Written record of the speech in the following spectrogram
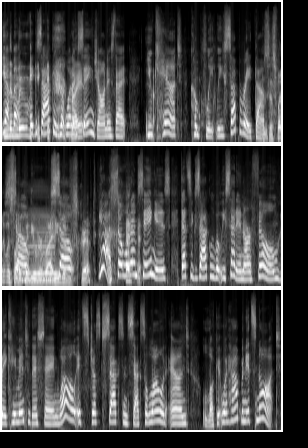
yeah, in the but movie. exactly. But what I'm saying, John, is that you can't completely separate them. Is this what it was like when you were writing so- the script? Yeah, so what I'm saying is that's exactly what we said in our film. They came into this saying, well, it's just sex and sex alone. And look at what happened. It's not.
